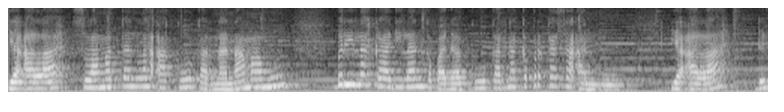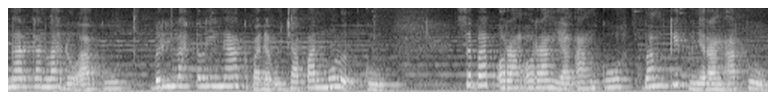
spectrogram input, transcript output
Ya Allah, selamatkanlah aku karena namamu, berilah keadilan kepadaku karena keperkasaanmu. Ya Allah, dengarkanlah doaku, berilah telinga kepada ucapan mulutku. Sebab orang-orang yang angkuh bangkit menyerang aku,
